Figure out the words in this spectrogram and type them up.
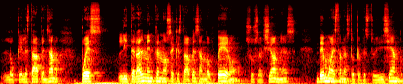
lo que él estaba pensando. Pues literalmente no sé qué estaba pensando, pero sus acciones demuestran esto que te estoy diciendo.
